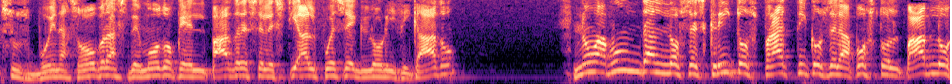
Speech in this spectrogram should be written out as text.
sus buenas obras de modo que el Padre Celestial fuese glorificado? ¿No abundan los escritos prácticos del apóstol Pablo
